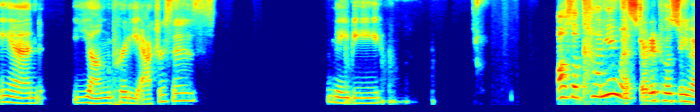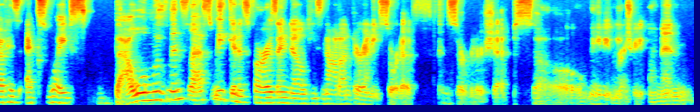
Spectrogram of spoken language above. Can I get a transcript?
and young, pretty actresses, maybe. Also, Kanye West started posting about his ex wife's bowel movements last week. And as far as I know, he's not under any sort of conservatorship. So maybe we Right. treat women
